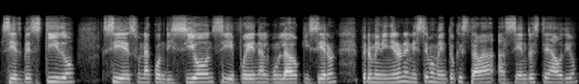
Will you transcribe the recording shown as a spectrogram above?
Si es vestido, si es una condición, si fue en algún lado que hicieron, pero me vinieron en este momento que estaba haciendo este audio,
